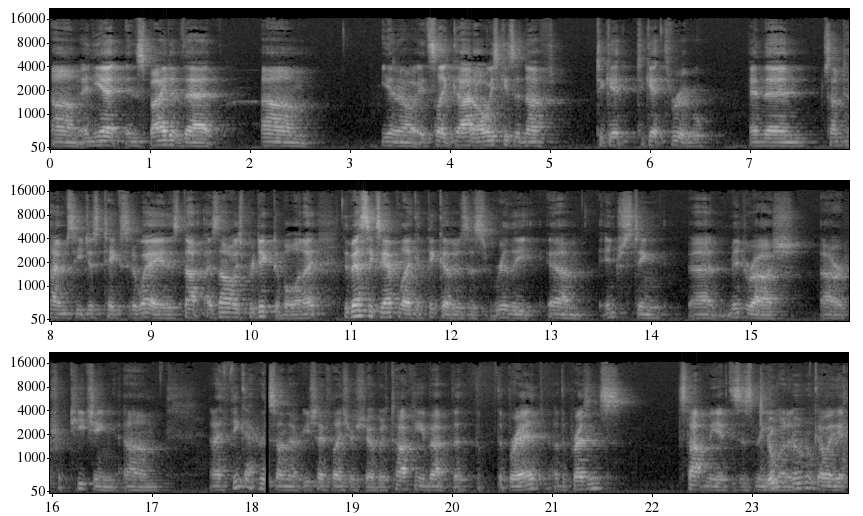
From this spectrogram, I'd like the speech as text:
um, and yet in spite of that, um, you know, it's like God always gives enough to get to get through, and then sometimes He just takes it away, and it's not it's not always predictable. And I the best example I can think of is this really um, interesting uh, midrash uh, or tr- teaching, um, and I think I heard this on the Yishai Fleischer show, but talking about the, the, the bread of the presence. Stop me if this is something Nope, you want to no, no. go again.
